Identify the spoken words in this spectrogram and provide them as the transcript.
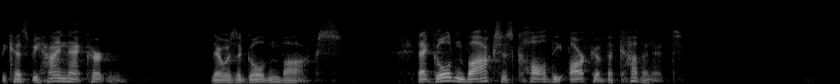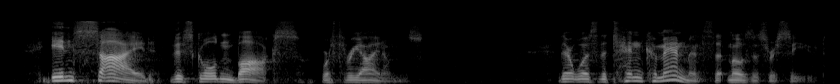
Because behind that curtain, there was a golden box. That golden box is called the Ark of the Covenant. Inside this golden box were three items. There was the Ten Commandments that Moses received.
